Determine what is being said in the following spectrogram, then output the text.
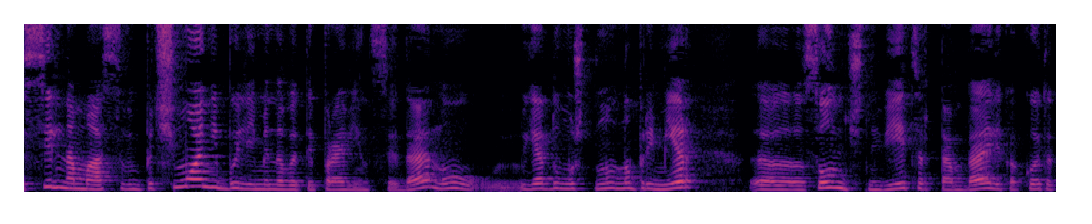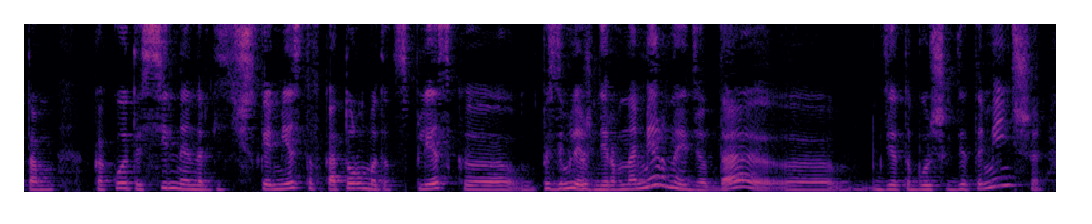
сильно массовыми. Почему они были именно в этой провинции, да? Ну, я думаю, что, ну, например, э, солнечный ветер там, да, или какое-то там, какое-то сильное энергетическое место, в котором этот всплеск э, по земле же неравномерно идет, да, где-то больше, где-то меньше –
